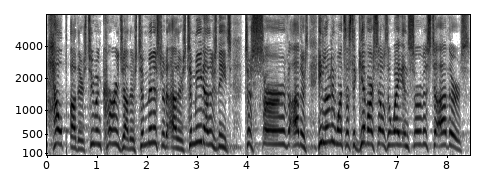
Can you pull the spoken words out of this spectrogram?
help others, to encourage others, to minister to others, to meet others' needs, to serve others. He literally wants us to give ourselves away in service to others.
